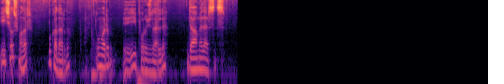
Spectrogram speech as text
İyi çalışmalar. Bu kadardı. Umarım iyi projelerle devam edersiniz.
